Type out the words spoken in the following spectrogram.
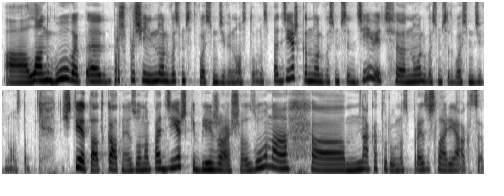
а, лонговая, э, прошу прощения, 0.8890 у нас поддержка, 0.89, 0.8890. Значит, это откатная зона поддержки, ближайшая зона, на которую у нас произошла реакция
